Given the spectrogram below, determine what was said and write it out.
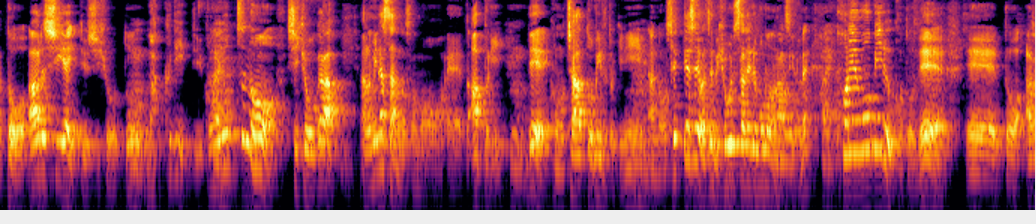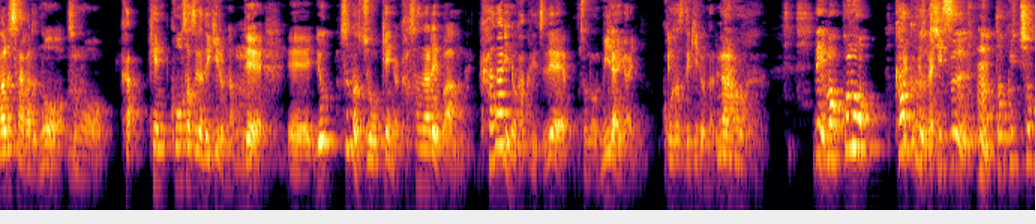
あと RCI っていう指標と、うん。MacD っていう、この4つの指標が、あの、皆さんのその、えっと、アプリ。うん。で、このチャートを見るときに、うん。あの、設定すれば全部表示されるものなんですよね。はい。これを見ることで、えっ、と、上がる下がるの、うん。その、か、けん考察ができるようになって、えー、4つの条件が重なれば、かなりの確率で、その未来が考察できるようになる。なるほど。で、まあ、この各指数、うん。特色、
